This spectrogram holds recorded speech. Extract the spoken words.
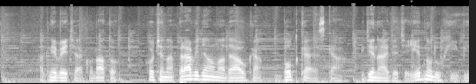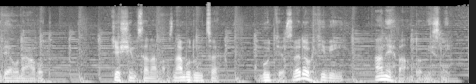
Ak neviete ako na to, choďte na pravidelnadavka.sk, kde nájdete jednoduchý videonávod. Teším sa na vás na budúce, buďte svedochtiví a nech vám to myslí.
